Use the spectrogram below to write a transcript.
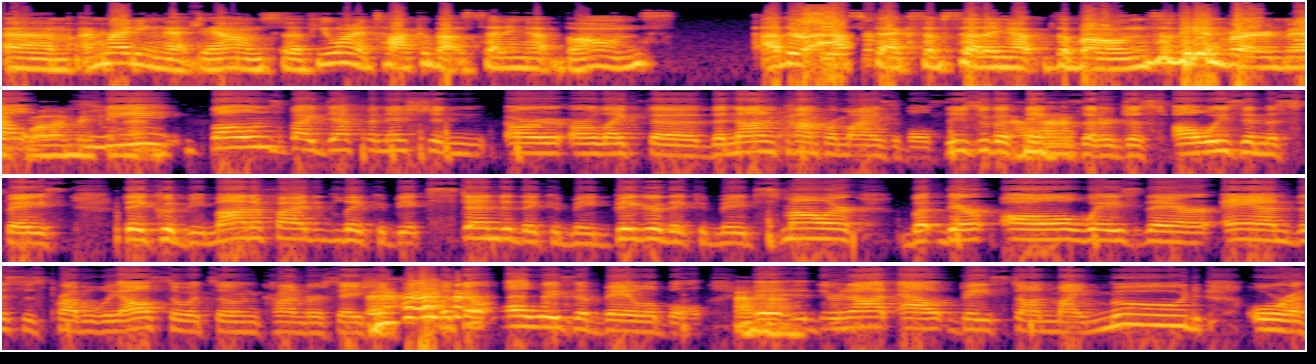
Um, I'm writing that down. So if you want to talk about setting up bones, other Sure. aspects of setting up the bones of the environment Well, while I'm making me, bones by definition are, are like the, the non-compromisables. These are the things Uh-huh. that are just always in the space. They could be modified, they could be extended, they could be made bigger, they could be made smaller, but they're always there. And this is probably also its own conversation, but they're always available. Uh-huh. Uh, they're not out based on my mood or a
